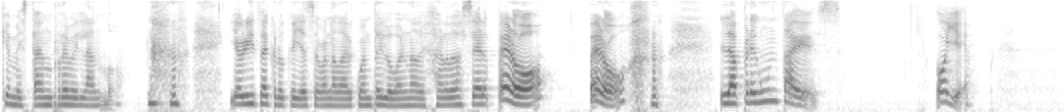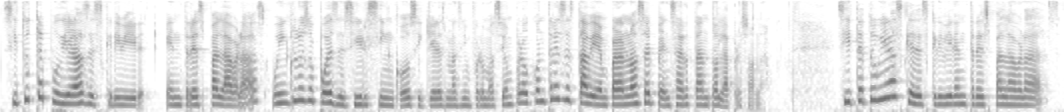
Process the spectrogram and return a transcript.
que me están revelando. y ahorita creo que ya se van a dar cuenta y lo van a dejar de hacer, pero, pero, la pregunta es, Oye, si tú te pudieras describir en tres palabras, o incluso puedes decir cinco si quieres más información, pero con tres está bien para no hacer pensar tanto a la persona. Si te tuvieras que describir en tres palabras,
